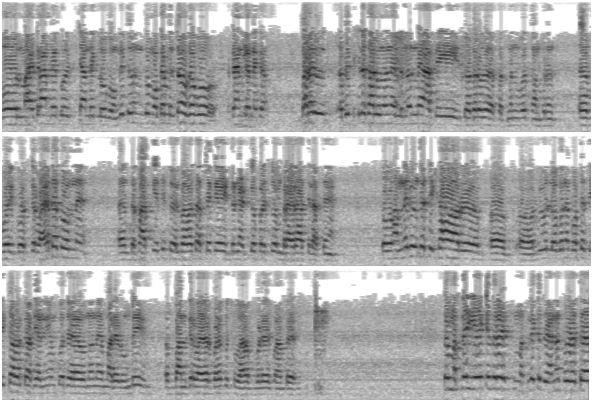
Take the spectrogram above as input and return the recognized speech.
وہ علماء کرام میں کوئی چند ایک لوگ ہوں گے تو ان کو موقع ملتا ہوگا وہ اٹینڈ کرنے کا۔ بہرحال ابھی پچھلے سال انہوں نے لندن میں آ کے چودہ روزہ فتمن کانفرنس وہ ایک کورس کروایا تھا تو ہم نے درخواست کی تھی سہیل بابا صاحب سے کہ انٹرنیٹ کے اوپر اس کو ہم براہ راست چلاتے ہیں تو ہم نے بھی ان سے سیکھا اور اور بھی لوگوں نے بہت سے سیکھا اور قادیانیوں کو جو ہے انہوں نے ہمارے روم بھی بند کروایا اور بڑا کچھ ہوا بڑے وہاں پہ تو مسئلہ یہ ہے کہ ذرا اس مسئلے کا جو ہے نا تھوڑا سا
